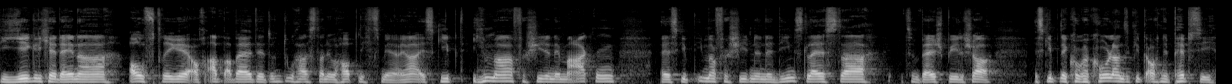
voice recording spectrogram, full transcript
die jegliche deiner Aufträge auch abarbeitet und du hast dann überhaupt nichts mehr. Ja, es gibt immer verschiedene Marken, es gibt immer verschiedene Dienstleister. Zum Beispiel, schau, es gibt eine Coca-Cola und es gibt auch eine Pepsi.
